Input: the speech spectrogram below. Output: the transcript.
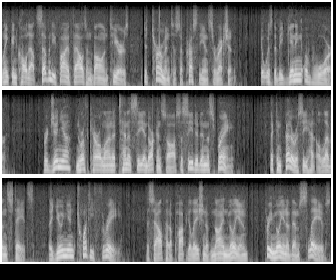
Lincoln called out 75,000 volunteers determined to suppress the insurrection. It was the beginning of war. Virginia, North Carolina, Tennessee, and Arkansas seceded in the spring. The Confederacy had 11 states, the Union 23. The South had a population of 9 million, 3 million of them slaves,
